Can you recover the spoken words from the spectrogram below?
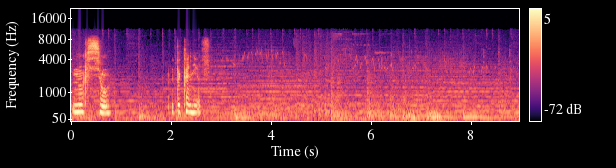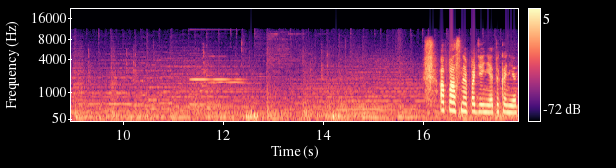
Ну все. Это конец. Опасное падение, это конец.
